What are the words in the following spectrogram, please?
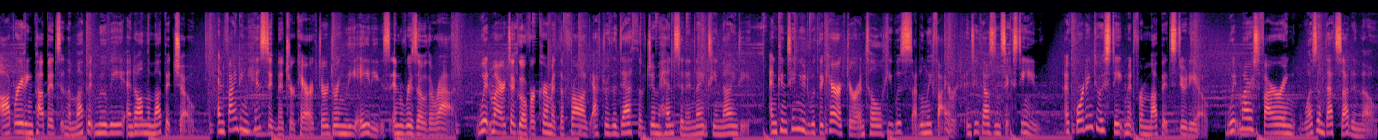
operating puppets in The Muppet Movie and on The Muppet Show, and finding his signature character during the 80s in Rizzo the Rat. Whitmire took over Kermit the Frog after the death of Jim Henson in 1990 and continued with the character until he was suddenly fired in 2016. According to a statement from Muppet Studio, Whitmire's firing wasn't that sudden, though,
